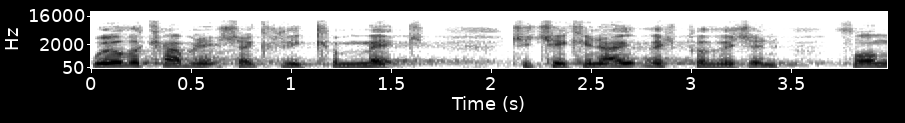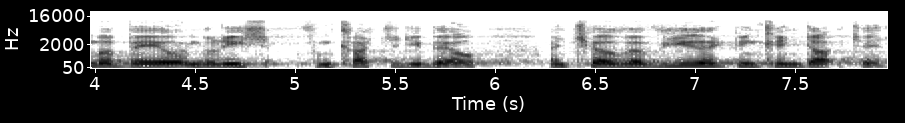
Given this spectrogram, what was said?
Will the Cabinet Secretary commit to taking out this provision from the bail and release from custody bill until review has been conducted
